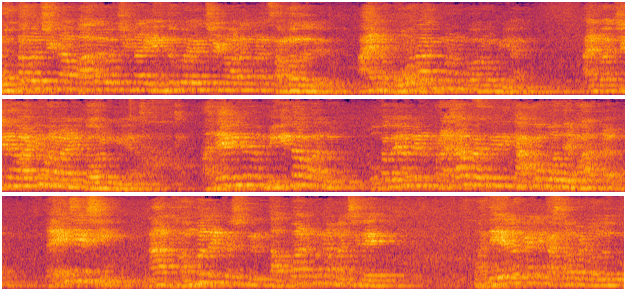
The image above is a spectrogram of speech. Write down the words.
కొత్త వచ్చినా పాత వచ్చినా ఎందుకు వచ్చిన వాళ్ళకి మనకు సంబంధం లేదు. ఆయన హోదాకు మనం గౌరవం ఇవ్వాలి ఆయన వచ్చిన వాటికి మనం ఆయన గౌరవం ఇవ్వాలి అదేవిధంగా మిగతా వాళ్ళు ఒకవేళ మీరు ప్రజాప్రతినిధి కాకపోతే మాత్రం దయచేసి నా హంబల్ రిక్వెస్ట్ మీరు తప్పనుకున్న మంచిదే. పదేళ్ళకెళ్ళి కష్టపడ్డ వాళ్ళకు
